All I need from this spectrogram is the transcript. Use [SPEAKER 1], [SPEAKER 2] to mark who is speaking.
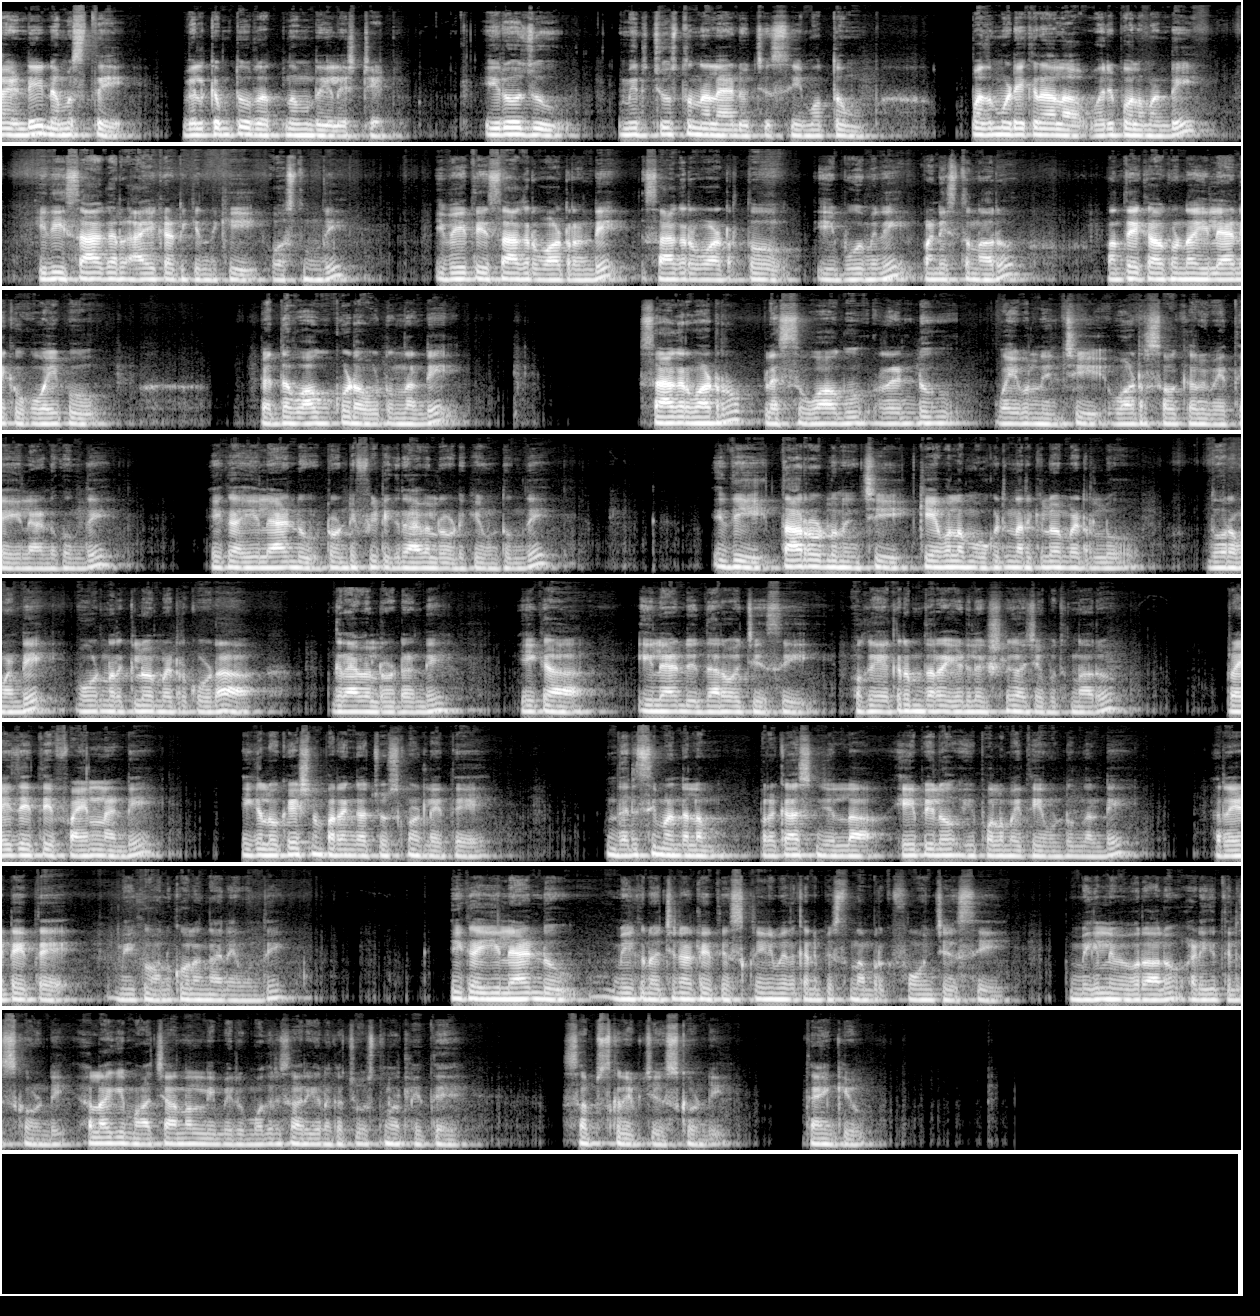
[SPEAKER 1] Hi అండి నమస్తే. Welcome to Ratnam real estate. ఈరోజు మీరు చూస్తున్న ల్యాండ్ వచ్చేసి మొత్తం పదమూడు ఎకరాల వరి పొలం అండి. ఇది సాగర్ ఆయకట్టు కిందకి వస్తుంది. ఇవైతే సాగర్ వాటర్ అండి. సాగర్ వాటర్తో ఈ భూమిని పండిస్తున్నారు. అంతేకాకుండా ఈ ల్యాండ్కి ఒకవైపు పెద్ద వాగు కూడా ఒకటి ఉందండి. సాగర్ వాటర్ ప్లస్ వాగు రెండు వైపుల నుంచి వాటర్ సౌకర్యం అయితే ఈ ల్యాండ్కి ఉంది. ఇక ఈ ల్యాండ్ ట్వంటీ ఫీట్ గ్రావెల్ రోడ్డుకి ఉంటుంది. ఇది తార్ రోడ్ల నుంచి కేవలం ఒకటిన్నర కిలోమీటర్లు దూరం అండి. ఒకటిన్నర కిలోమీటర్ కూడా గ్రావెల్ రోడ్ అండి. ఇక ఈ ల్యాండ్ ధర వచ్చేసి ఒక ఎకరం ధర ఏడు లక్షలుగా చెబుతున్నారు. ప్రైస్ అయితే ఫైనల్ అండి. ఇక లొకేషన్ పరంగా చూసుకున్నట్లయితే దర్శి మండలం ప్రకాశం జిల్లా ఏపీలో ఈ పొలం అయితే ఉంటుందండి. రేట్ అయితే మీకు అనుకూలంగానే ఉంది. ఇక ఈ ల్యాండ్ మీకు నచ్చినట్లయితే స్క్రీన్ మీద కనిపిస్తున్న నంబర్కి ఫోన్ చేసి మిగిలిన వివరాలు అడిగి తెలుసుకోండి. అలాగే మా ఛానల్ని మీరు మొదటిసారి కనుక చూస్తున్నట్లయితే సబ్స్క్రైబ్ చేసుకోండి. Thank you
